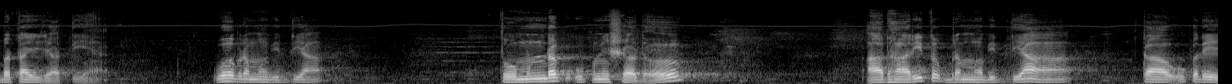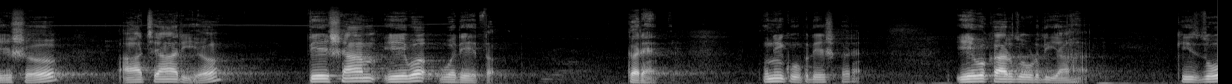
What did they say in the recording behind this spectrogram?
बताई जाती है, वह ब्रह्म विद्या तो मुंडक उपनिषद आधारित ब्रह्म विद्या का उपदेश आचार्य तेषाम एव वदेत। करें। उन्हीं को उपदेश करें। एवकार जोड़ दिया है कि जो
